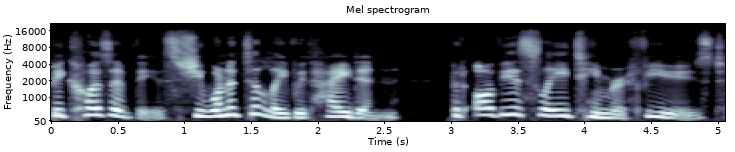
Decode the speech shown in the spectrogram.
Because of this, she wanted to leave with Hayden, but obviously Tim refused.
